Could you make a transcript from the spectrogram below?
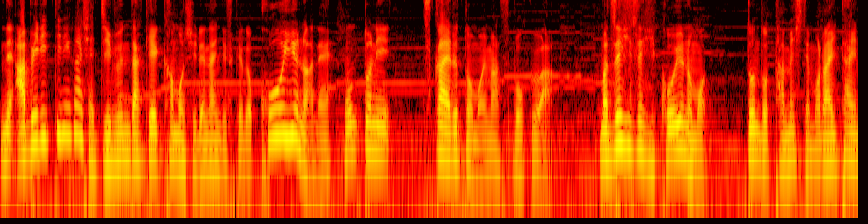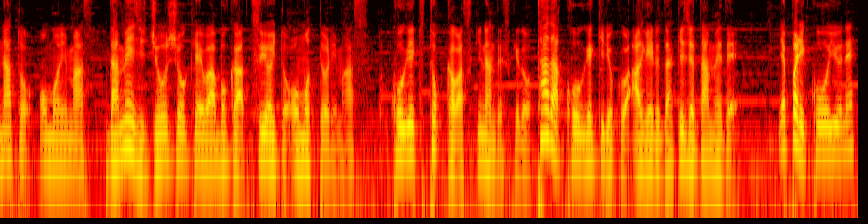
ね、アビリティに関しては自分だけかもしれないんですけど、こういうのはね、本当に使えると思います、僕は。まあ、ぜひぜひこういうのもどんどん試してもらいたいなと思います。ダメージ上昇系は僕は強いと思っております。攻撃特化は好きなんですけど、ただ攻撃力を上げるだけじゃダメで、やっぱりこういうね、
